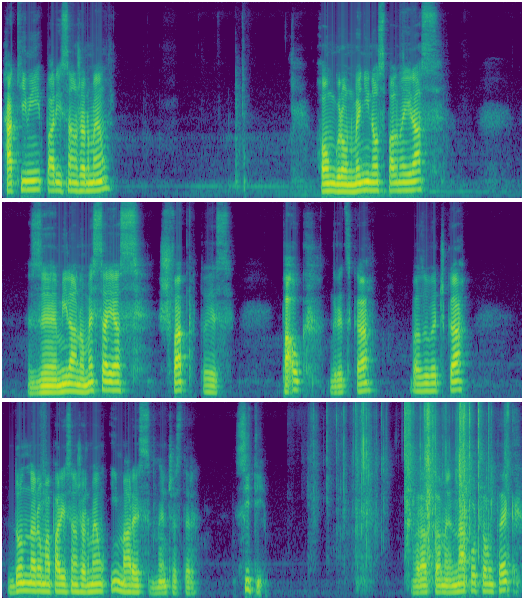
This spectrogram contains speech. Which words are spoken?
Hakimi Paris Saint-Germain. Homegrown Meninos Palmeiras. Z Milano Messias. Schwab to jest PAOK, grecka bazóweczka. Donnarumma Paris Saint-Germain i Mares Manchester City. Wracamy na początek.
